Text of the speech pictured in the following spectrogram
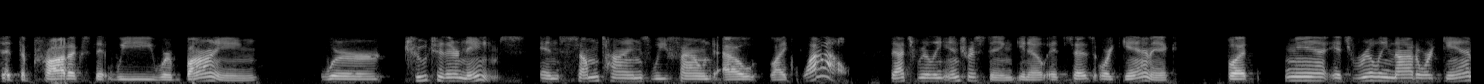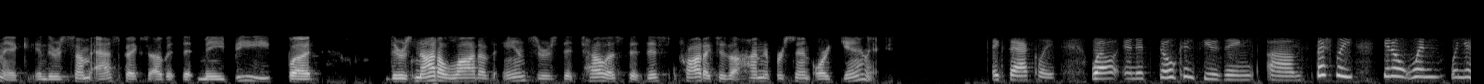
that the products that we were buying were true to their names. And sometimes we found out like, wow, that's really interesting. You know, it says organic, but yeah, it's really not organic. And there's some aspects of it that may be, but there's not a lot of answers that tell us that this product is 100% organic. Exactly. Well, and it's so confusing, um, especially you know when when you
